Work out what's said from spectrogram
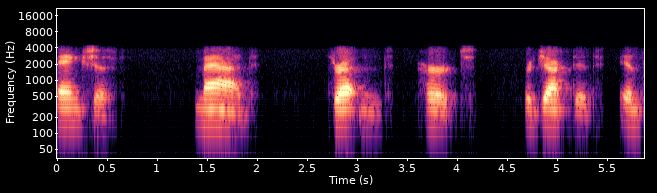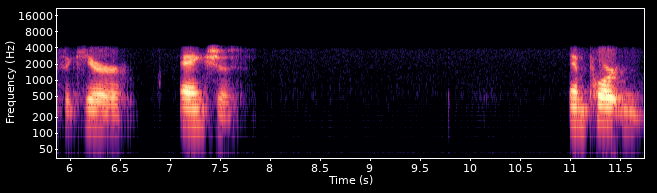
anxious, mad, threatened, hurt, rejected, insecure, anxious. Important,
